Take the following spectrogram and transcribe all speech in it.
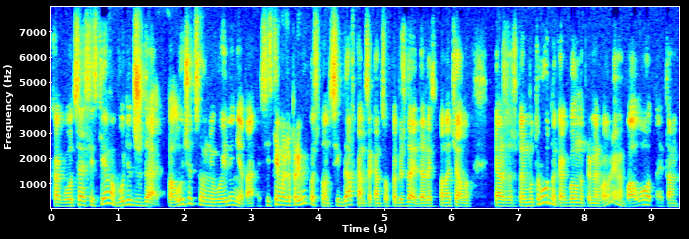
как вот вся система будет ждать, получится у него или нет. А система же привыкла, что он всегда в конце концов побеждает, даже если поначалу кажется, что ему трудно, как было, например, во время болотной, там,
